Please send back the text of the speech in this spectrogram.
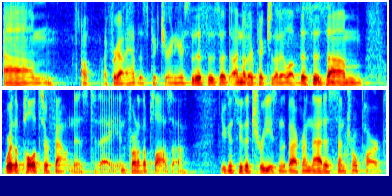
Um, oh, I forgot I had this picture in here. So this is a, another picture that I love. This is um, where the Pulitzer Fountain is today, in front of the plaza. You can see the trees in the background. That is Central Park.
